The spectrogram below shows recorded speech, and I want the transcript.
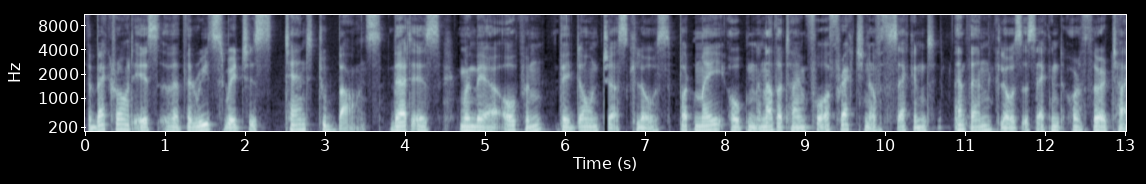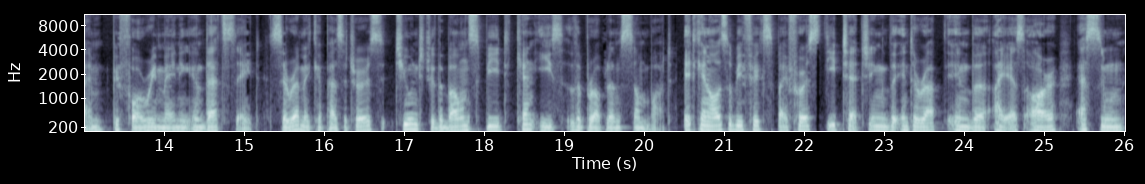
The background is that the reed switches tend to bounce. That is, when they are open, they don't just close, but may open another time for a fraction of a second and then close a second or third time before remaining in that state. Ceramic capacitors tuned to the bounce speed can ease the problem somewhat. It can also be fixed by first detaching the interrupt in the ISR as soon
